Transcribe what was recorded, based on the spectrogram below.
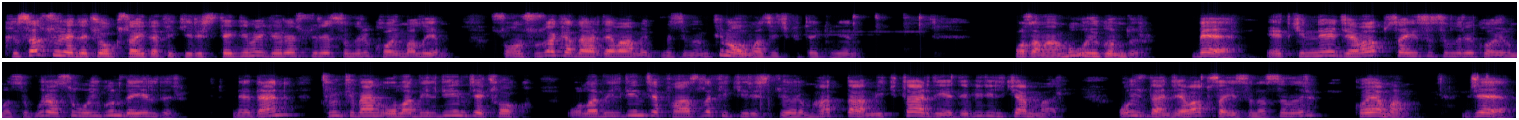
Kısa sürede çok sayıda fikir istediğime göre süre sınırı koymalıyım. Sonsuza kadar devam etmesi mümkün olmaz hiçbir tekniğin. O zaman bu uygundur. B. Etkinliğe cevap sayısı sınırı koyulması. Burası uygun değildir. Neden? Çünkü ben olabildiğince çok, olabildiğince fazla fikir istiyorum. Hatta miktar diye de bir ilkem var. O yüzden cevap sayısına sınır koyamam. C.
